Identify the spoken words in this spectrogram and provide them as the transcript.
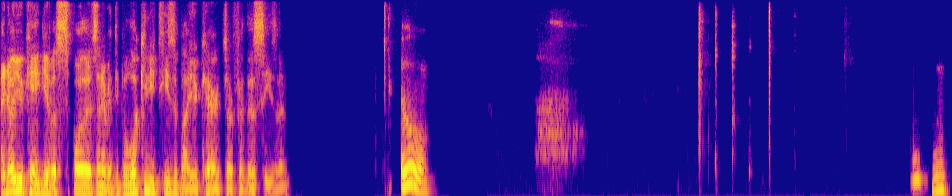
I know you can't give us spoilers and everything, but what can you tease about your character for this season? Ooh, you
